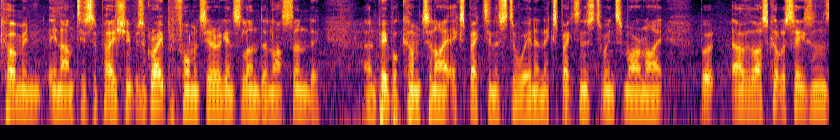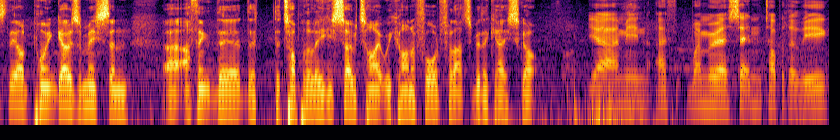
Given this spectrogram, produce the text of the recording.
come in, in anticipation. It was a great performance here against London last Sunday, and people come tonight expecting us to win and expecting us to win tomorrow night. But over the last couple of seasons, the odd point goes amiss, and uh, I think the, the the top of the league is so tight we can't afford for that to be the case, Scott. Yeah, I mean, when we're sitting top of the league,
